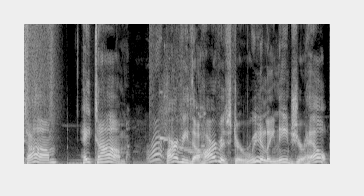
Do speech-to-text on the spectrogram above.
Tom, hey Tom, Harvey the harvester really needs your help.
